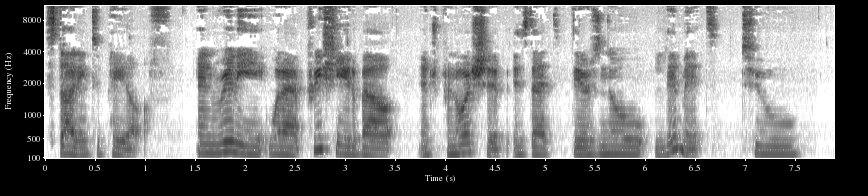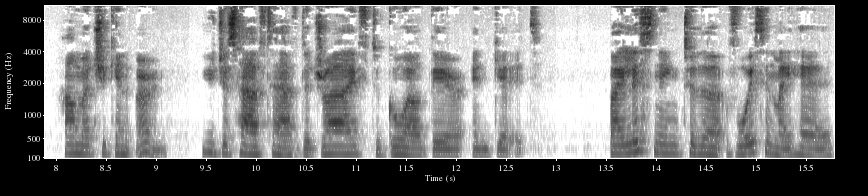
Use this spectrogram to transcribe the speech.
starting to pay off. And really, what I appreciate about entrepreneurship is that there's no limit to how much you can earn. You just have to have the drive to go out there and get it. By listening to the voice in my head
